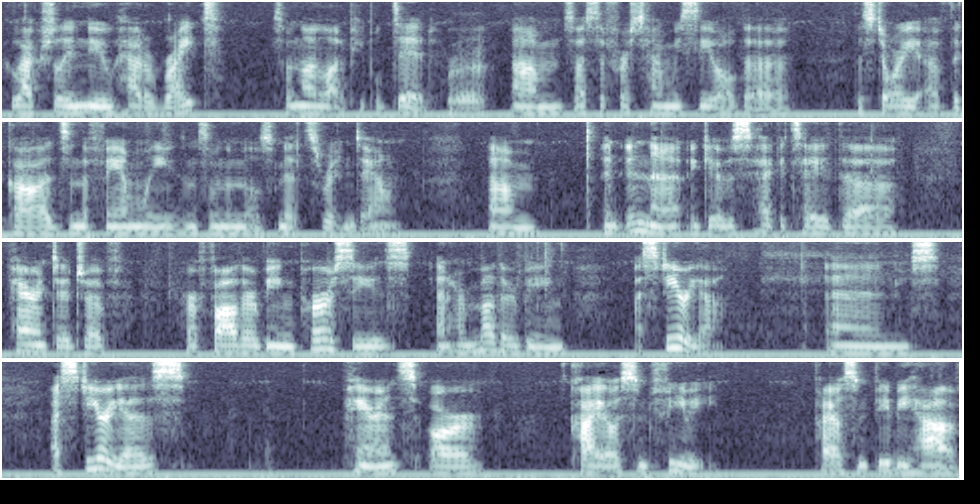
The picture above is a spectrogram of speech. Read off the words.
who actually knew how to write, so not a lot of people did. Right. Um, so that's the first time we see all the the story of the gods and the families and some of those myths written down. Um, and in that, it gives Hecate the parentage of her father being Perses and her mother being Asteria. And Asteria's parents are Coeus and Phoebe. Coeus and Phoebe have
